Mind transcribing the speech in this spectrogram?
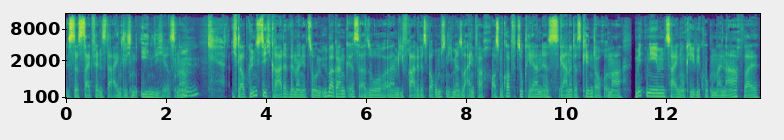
ist das Zeitfenster eigentlich ein ähnliches. Ne? Mhm. Ich glaube, günstig, gerade wenn man jetzt so im Übergang ist, also ähm, die Frage des Warums nicht mehr so einfach aus dem Kopf zu klären ist, gerne das Kind auch immer mitnehmen, zeigen, okay, wir gucken mal nach, weil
